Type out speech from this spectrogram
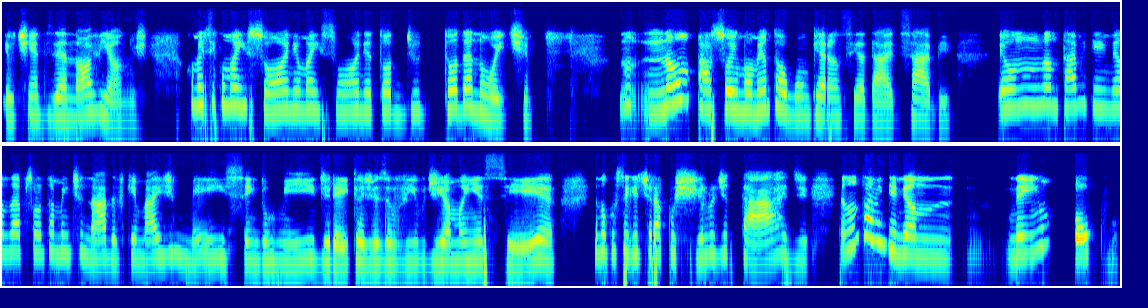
eu tinha 19 anos. Comecei com uma insônia, uma insônia todo, toda noite. Não passou em momento algum que era ansiedade, sabe? Eu não estava entendendo absolutamente nada. Fiquei mais de mês sem dormir direito. Às vezes eu vi o dia amanhecer. Eu não conseguia tirar cochilo de tarde. Eu não estava entendendo nem um pouco.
